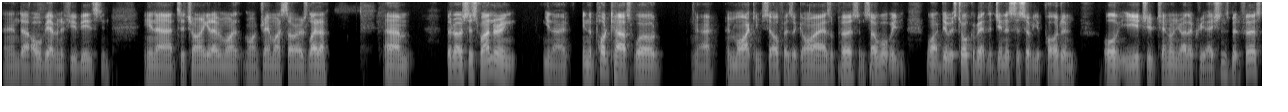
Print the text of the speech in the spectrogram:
and uh, I will be having a few beers in, in uh, to try and get over my, my drown my sorrows later. Um, but I was just wondering, you know, in the podcast world, you know, and Mike himself as a guy, as a person. So what we might do is talk about the genesis of your pod and all of your YouTube channel and your other creations. But first,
